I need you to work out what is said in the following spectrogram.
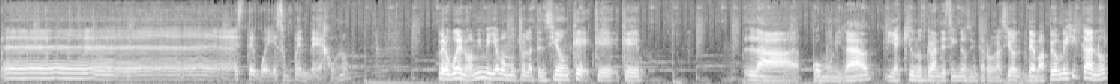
eh, este güey es un pendejo, ¿no? Pero bueno, a mí me llama mucho la atención que, que, que la comunidad, y aquí unos grandes signos de interrogación, de vapeo mexicano,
